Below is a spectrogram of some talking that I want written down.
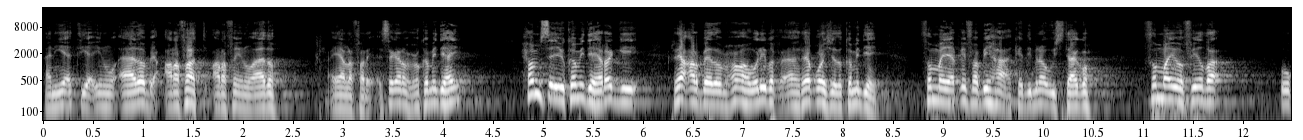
an yatiya inuu aado bicarafaat carafa inuu aado. Ayaa la faray. Isagana wuxuu ka mid yahay? Xumsi ayuu ka mid yahay raggii reer carbeed oo mxuu ah weliba reer quraysheed uu ka mid yahay. Uma yaqifa biha kadibna uu istaago. Uma yufiida uu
